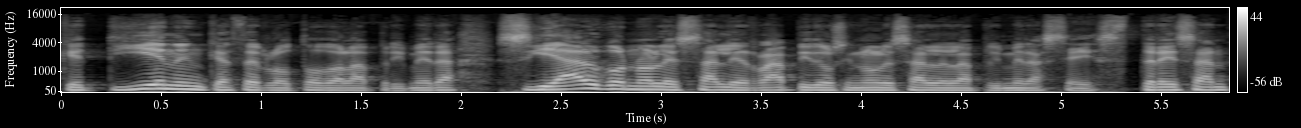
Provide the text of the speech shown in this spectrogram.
que tienen que hacerlo todo a la primera. Si algo no les sale rápido, si no les sale a la primera, se estresan,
